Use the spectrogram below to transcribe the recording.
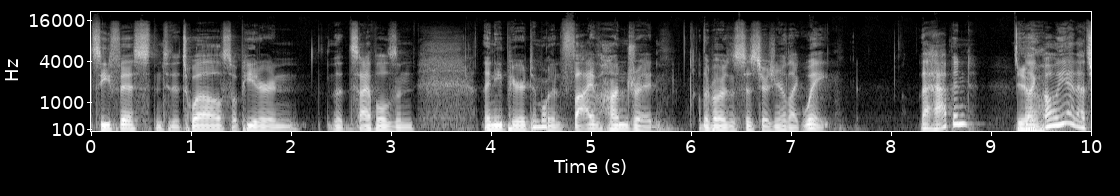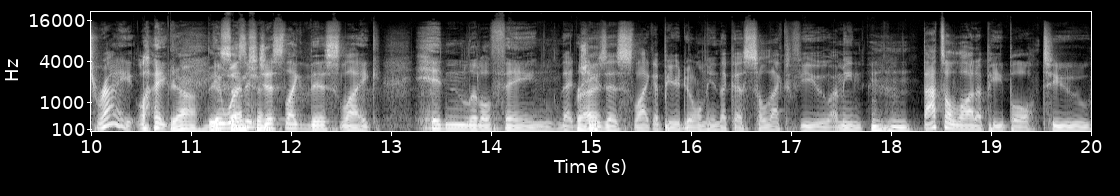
Cephas and to the twelve, so Peter and the disciples, and then he appeared to more than five hundred of the brothers and sisters. And you're like, wait, that happened? You're like, oh yeah, that's right. Like, Yeah, it wasn't just like this like hidden little thing that Right. Jesus like appeared to only like a select few. I mean, Mm-hmm. that's a lot of people to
